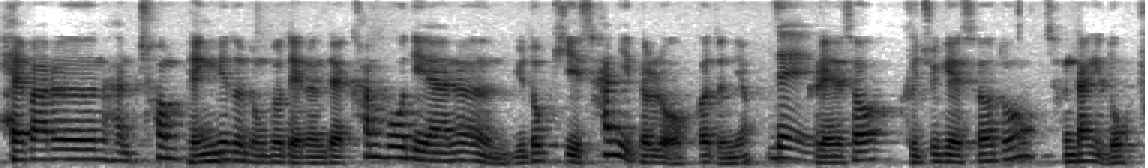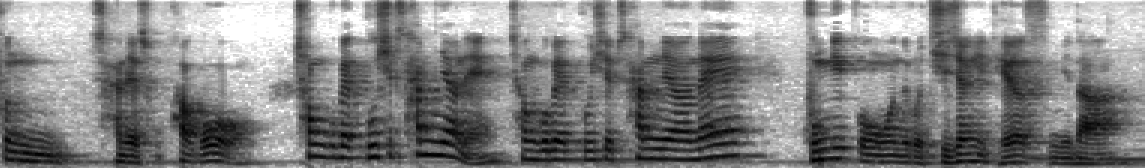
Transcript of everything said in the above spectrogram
해발은 한 1,100m 정도 되는데 캄보디아는 유독히 산이 별로 없거든요. 네. 그래서 그 중에서도 상당히 높은 산에 속하고 1993년에 1993년에 국립공원으로 지정이 되었습니다.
